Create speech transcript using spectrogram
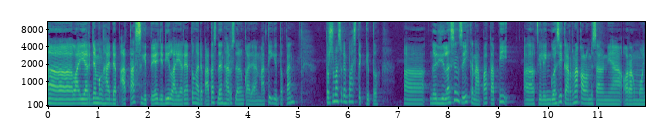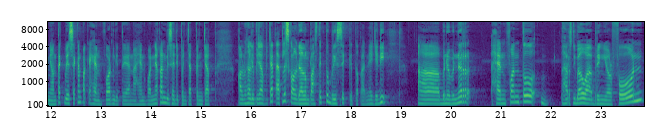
uh, layarnya menghadap atas gitu ya. Jadi layarnya tuh menghadap atas dan harus dalam keadaan mati gitu kan. Terus masukin plastik gitu. Eh, nggak uh, dijelasin sih kenapa tapi uh, feeling gue sih karena kalau misalnya orang mau nyontek biasanya kan pakai handphone gitu ya. Nah handphonenya kan bisa dipencet-pencet. Kalau misalnya dipencet-pencet at least kalau dalam plastik tuh berisik gitu kan ya. Jadi uh, bener-bener handphone tuh harus dibawa. Bring your phone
